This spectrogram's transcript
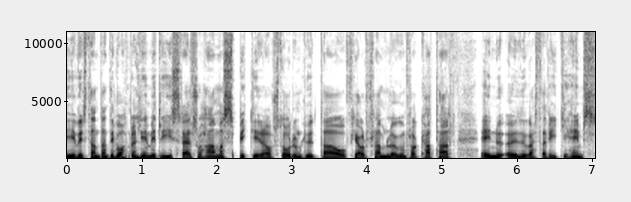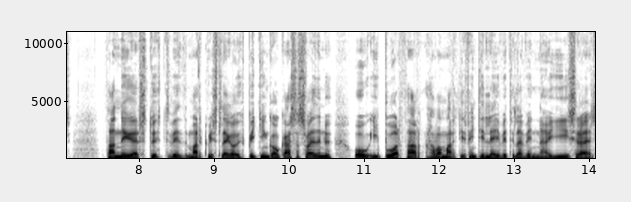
Yfirstandandi vopnarlið millir Ísraels og Hamas byggir á stórum hluta á fjárframlögum frá Katar, einu auðugasta ríki heims. Þannig er stutt við margvíslega uppbygging á gasasvæðinu og íbúar þar hafa margir fengið leifi til að vinna í Ísrael.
